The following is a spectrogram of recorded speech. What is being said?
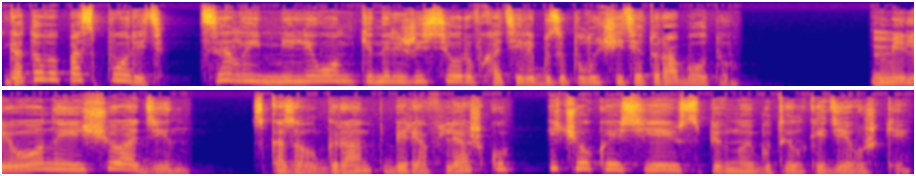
«Готова поспорить, целые миллион кинорежиссеров хотели бы заполучить эту работу». «Миллион и еще один», — сказал Грант, беря фляжку и чокаясь ею с пивной бутылкой девушки.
